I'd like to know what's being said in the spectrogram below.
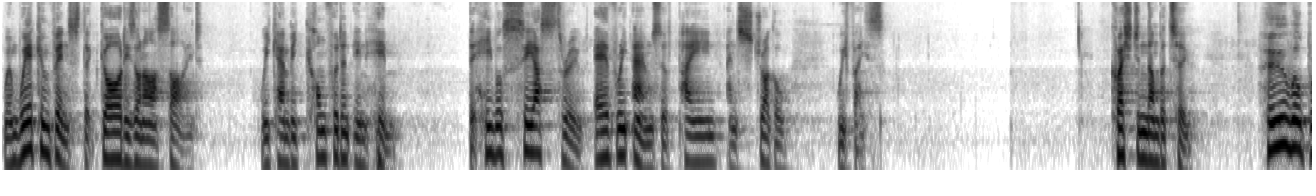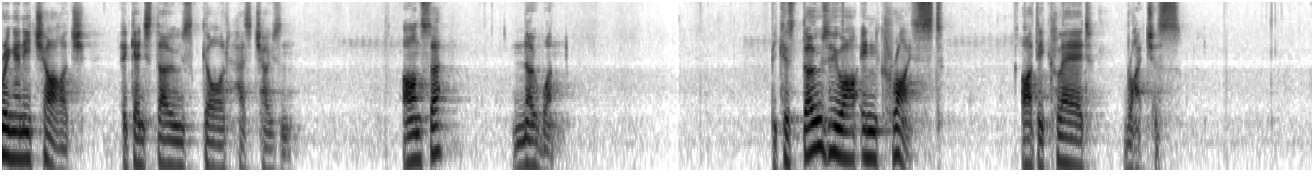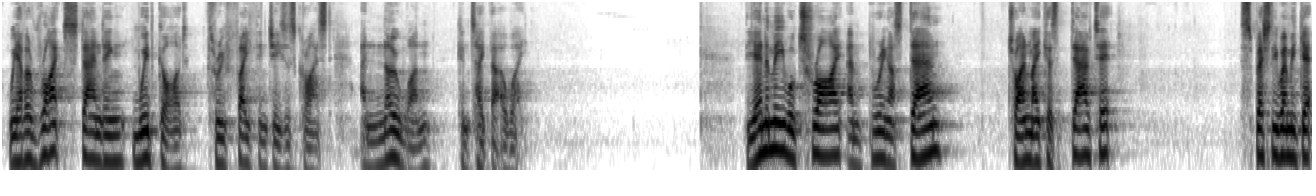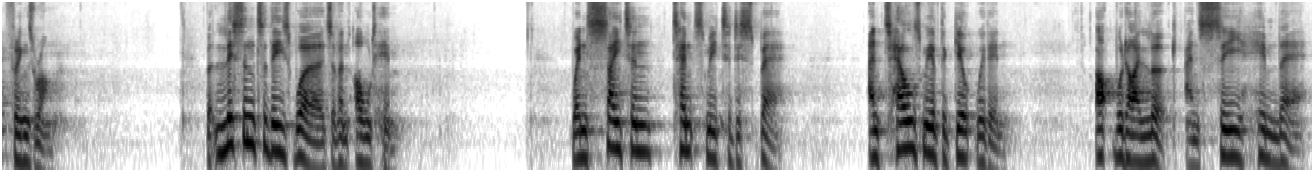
When we're convinced that God is on our side, we can be confident in Him that He will see us through every ounce of pain and struggle we face. Question number two Who will bring any charge against those God has chosen? Answer No one. Because those who are in Christ are declared righteous. We have a right standing with God through faith in Jesus Christ, and no one can take that away. The enemy will try and bring us down, try and make us doubt it, especially when we get things wrong. But listen to these words of an old hymn. When Satan tempts me to despair and tells me of the guilt within, upward I look and see him there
